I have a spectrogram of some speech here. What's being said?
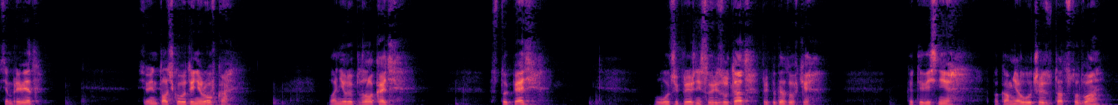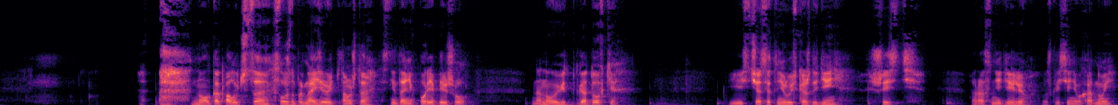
Всем привет! Сегодня толчковая тренировка. Планирую потолкать 105. Улучшить прежний свой результат при подготовке к этой весне. Пока у меня лучший результат 102. Но как получится, сложно прогнозировать, потому что с недавних пор я перешел на новый вид подготовки. И сейчас я тренируюсь каждый день, 6 раз в неделю, воскресенье выходной.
